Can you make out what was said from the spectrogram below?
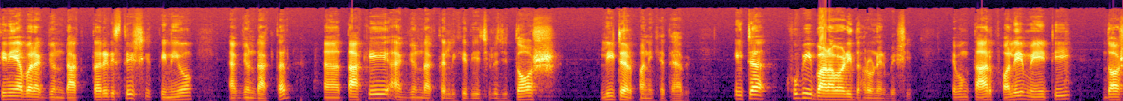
তিনি আবার একজন ডাক্তারের স্ত্রী তিনিও একজন ডাক্তার। তাকে একজন ডাক্তার লিখে দিয়েছিল যে, দশ লিটার পানি খেতে হবে। এটা খুবই বাড়াবাড়ি ধরনের বেশি। এবং তার ফলে মেয়েটি দশ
